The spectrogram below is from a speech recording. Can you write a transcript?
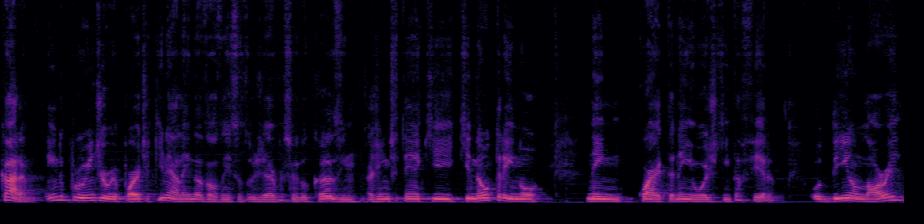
cara, indo para o injury report aqui, né, além das ausências do Jefferson e do Cousin, a gente tem aqui que não treinou nem quarta, nem hoje, quinta-feira, o Dean Lowry,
